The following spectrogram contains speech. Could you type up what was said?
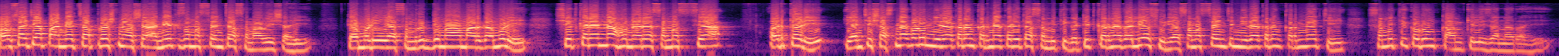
पावसाच्या पाण्याचा प्रश्न अशा अनेक समस्यांचा समावेश आहे. त्यामुळे या समृद्धी महामार्गामुळे शेतकऱ्यांना होणाऱ्या समस्या अडथळे यांचे शासनाकडून निराकरण करण्याकरिता समिती गठीत करण्यात आली असून या समस्यांचे निराकरण करण्याचे समितीकडून काम केले जाणार आहे.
